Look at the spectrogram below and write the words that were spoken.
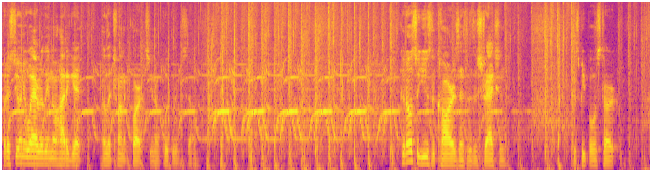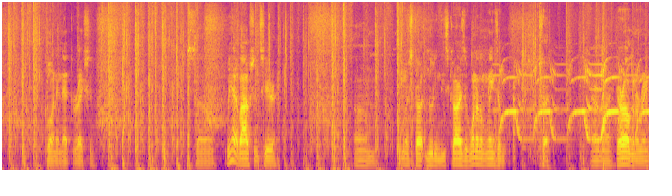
But it's the only way I really know how to get electronic parts, you know, quickly. So. Could also use the cars as a distraction. Because people will start going in that direction. So, we have options here. Um, I'm going to start looting these cars. If one of them rings, I'm... Never mind. They're all to ring.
